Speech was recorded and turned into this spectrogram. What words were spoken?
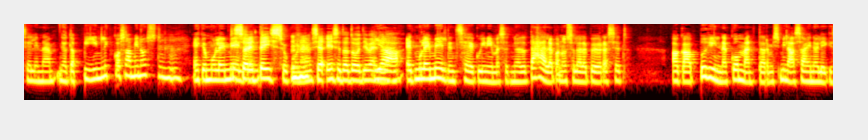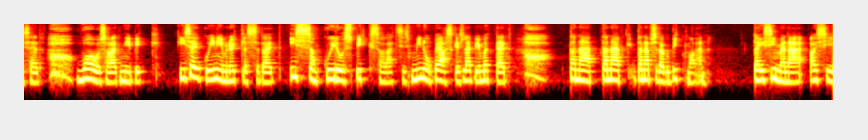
selline nii-öelda piinlik osa minust mm. -hmm. ehk et mulle ei siis sa olid meeldinud, teistsugune mm -hmm. ja seda toodi välja jaa, et mulle ei meeldinud see, kui inimesed nii-öelda tähelepanu sellele pöörasid. aga põhiline kommentaar, mis mina sain, oligi see, et vau, sa oled nii pikk isegi kui inimene ütles seda, et issand, kui ilus pikk sa oled, siis minu peas käis läbi mõte, et oh, ta näeb, ta näeb, ta näeb seda, kui pikk ma olen. ta esimene asi,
